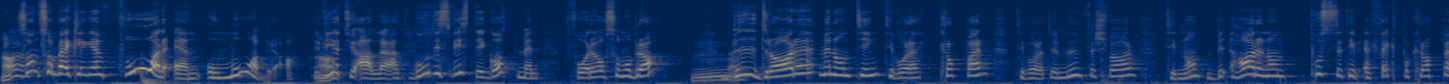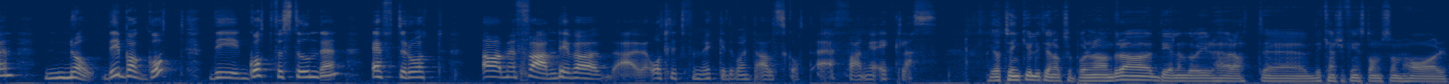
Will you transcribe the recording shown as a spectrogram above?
Ja, ja. Sånt som verkligen får en att må bra. Vi vet ju alla att godis, visst det är gott, men får det oss att må bra? Mm, Bidrar det med någonting till våra kroppar, till vårt immunförsvar? Till någon, har det någon positiv effekt på kroppen? No, det är bara gott. Det är gott för stunden. Efteråt, ja men fan, det var, jag åt lite för mycket, det var inte alls gott. Äh, fan, jag äcklas. Jag tänker lite grann också på den andra delen då i det här att eh, det kanske finns de som har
